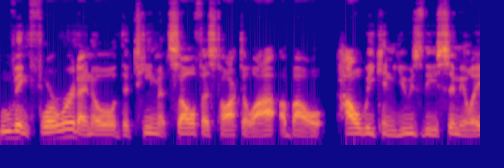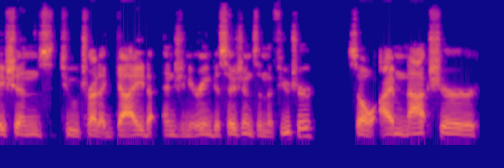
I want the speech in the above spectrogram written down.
moving forward, I know the team itself has talked a lot about how we can use these simulations to try to guide engineering decisions in the future. So I'm not sure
